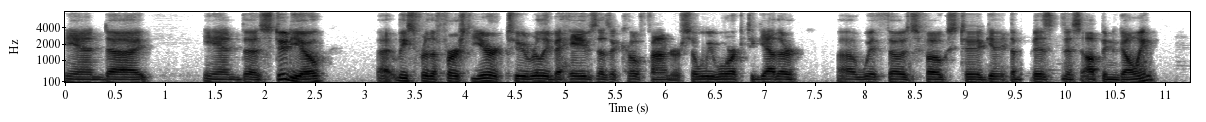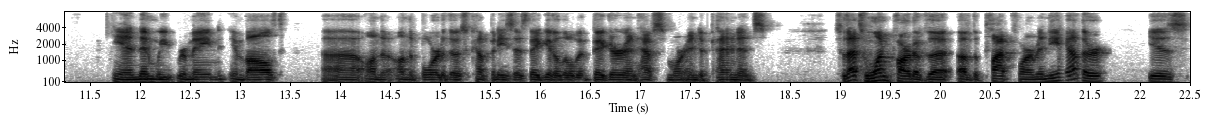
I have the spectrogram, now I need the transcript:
and uh, and the studio, at least for the first year or two, really behaves as a co-founder. So we work together uh, with those folks to get the business up and going, and then we remain involved uh, on the on the board of those companies as they get a little bit bigger and have some more independence. So that's one part of the of the platform, and the other is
